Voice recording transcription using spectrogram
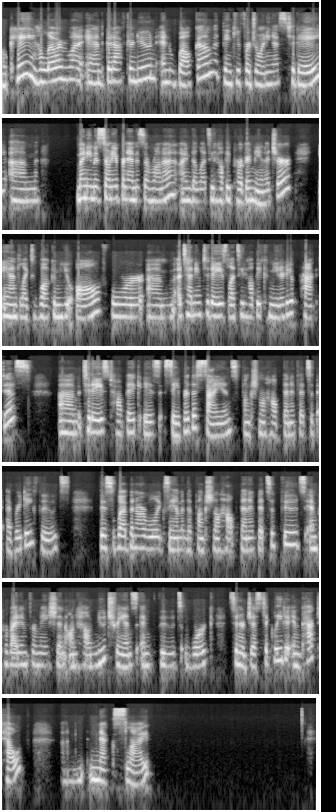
Okay, hello everyone, and good afternoon, and welcome. Thank you for joining us today. Um, my name is Sonia Fernandez Arana. I'm the Let's Eat Healthy Program Manager, and I'd like to welcome you all for um, attending today's Let's Eat Healthy Community of Practice. Um, today's topic is Savor the Science Functional Health Benefits of Everyday Foods. This webinar will examine the functional health benefits of foods and provide information on how nutrients and foods work synergistically to impact health. Um, next slide.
